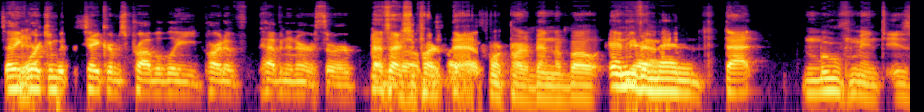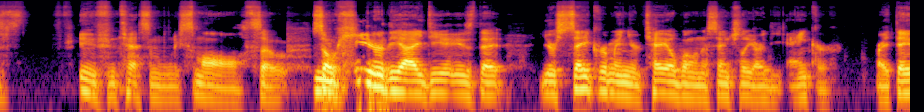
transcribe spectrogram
So I think yeah. working with the sacrum is probably part of heaven and earth, or that's actually part of. That's more part of bend the bow, and yeah. even then, that movement is infinitesimally small. So, so mm. here the idea is that your sacrum and your tailbone essentially are the anchor, right? They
